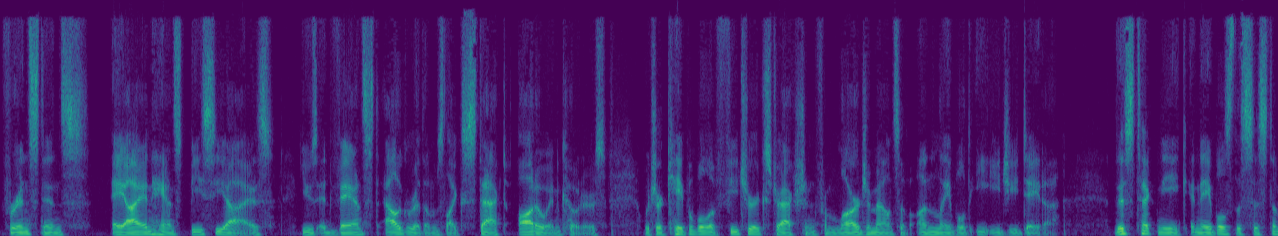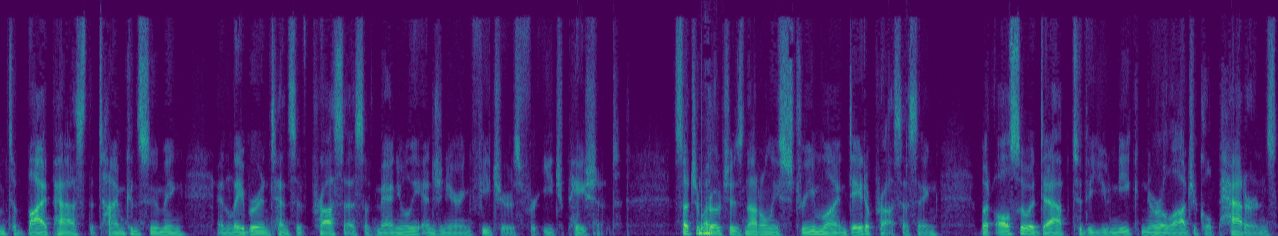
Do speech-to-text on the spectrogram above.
For instance, AI enhanced BCIs use advanced algorithms like stacked autoencoders, which are capable of feature extraction from large amounts of unlabeled EEG data. This technique enables the system to bypass the time consuming and labor intensive process of manually engineering features for each patient. Such approaches not only streamline data processing, but also adapt to the unique neurological patterns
